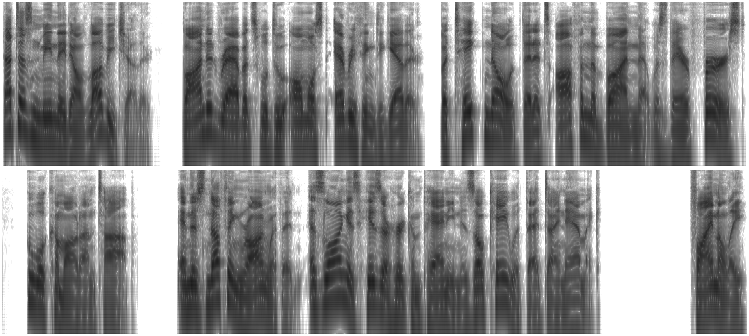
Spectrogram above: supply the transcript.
That doesn't mean they don't love each other. Bonded rabbits will do almost everything together, but take note that it's often the bun that was there first who will come out on top. And there's nothing wrong with it as long as his or her companion is okay with that dynamic. Finally,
